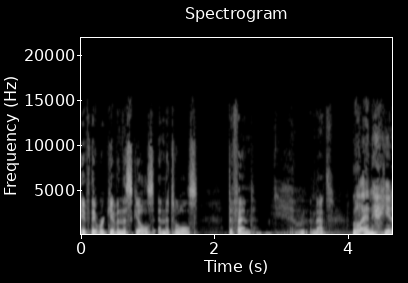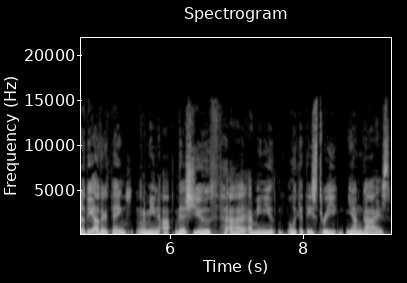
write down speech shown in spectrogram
if they were given the skills and the tools, defend, and, and that's. Well, and you know the other thing. I mean, uh, this youth. Uh, I mean, you look at these three young guys,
